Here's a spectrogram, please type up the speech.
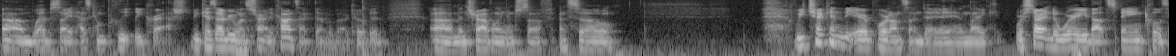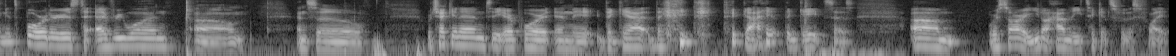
um, website has completely crashed because everyone's trying to contact them about COVID um, and traveling and stuff. And so we check into the airport on Sunday, and like we're starting to worry about Spain closing its borders to everyone. Um, and so we're checking into the airport, and the the guy the, the guy at the gate says, um, "We're sorry, you don't have any tickets for this flight."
